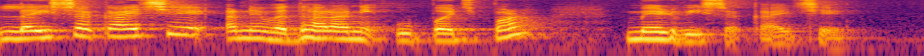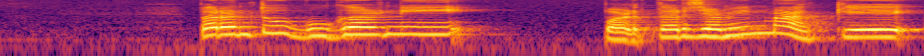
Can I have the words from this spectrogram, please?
લઈ શકાય છે અને વધારાની ઉપજ પણ મેળવી શકાય છે. પરંતુ ગુગળની પડતર જમીનમાં કે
